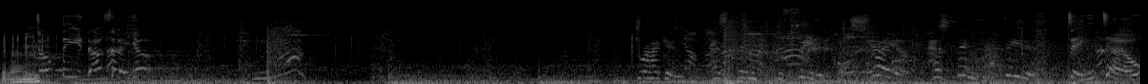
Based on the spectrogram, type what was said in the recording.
cái đó nữa Dragon has been defeated. Slayer has been defeated. Đỉnh chảo.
